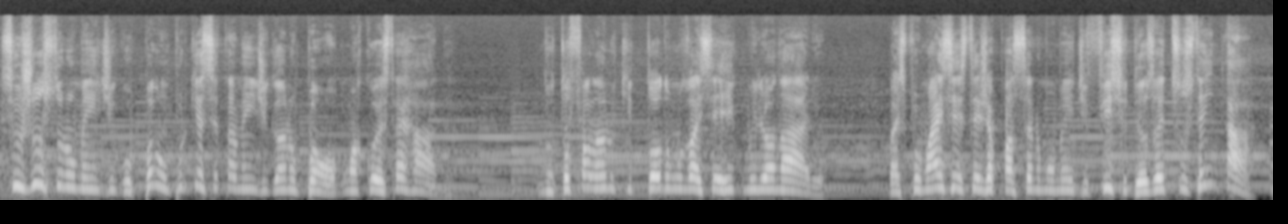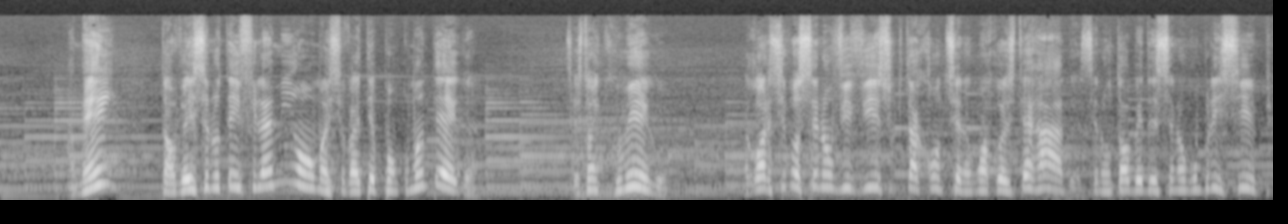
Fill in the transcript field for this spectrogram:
Se o justo não mendiga o pão, por que você está mendigando o pão? Alguma coisa está errada. Não estou falando que todo mundo vai ser rico milionário. Mas por mais que você esteja passando um momento difícil, Deus vai te sustentar. Amém? Talvez você não tenha filé mignon, mas você vai ter pão com manteiga. Vocês estão aqui comigo? Agora, se você não vive isso que está acontecendo, alguma coisa está errada. Você não está obedecendo algum princípio.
